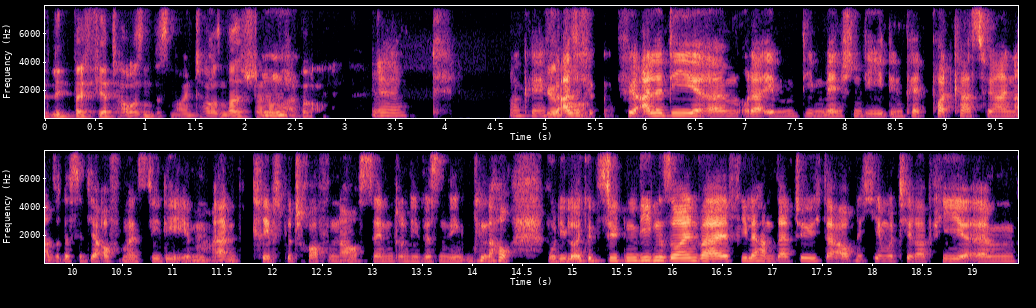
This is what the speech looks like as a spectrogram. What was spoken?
liegt bei 4000 bis 9000. Das ist der Mhm. Normalbereich. Ja. Okay, für, also für, für alle die ähm, oder eben die Menschen, die den Podcast hören, also das sind ja oftmals die, die eben an Krebs betroffen auch sind und die wissen eben genau, wo die Leukozyten liegen sollen, weil viele haben natürlich da auch eine Chemotherapie ähm,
